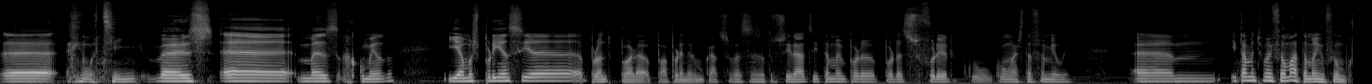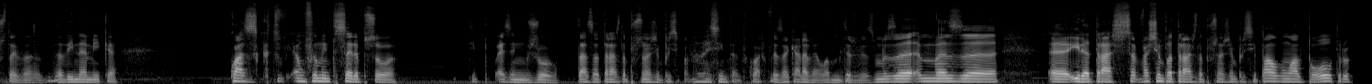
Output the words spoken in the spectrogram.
ah, em latim, mas, ah, mas recomendo. E é uma experiência, pronto, para, para aprender um bocado sobre essas atrocidades e também para, para sofrer com, com esta família. Ahm, e está muito bem filmado também o filme, gostei da, da dinâmica. Quase que tu- é um filme em terceira pessoa. Tipo, és em jogo, estás atrás da personagem principal. Não é assim tanto, claro que vês a cara dela muitas vezes, mas, ah, mas ah, ah, ir atrás, vais sempre atrás da personagem principal, de um lado para o outro.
